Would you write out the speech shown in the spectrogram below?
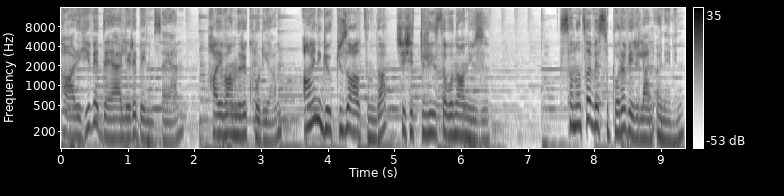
tarihi ve değerleri benimseyen, hayvanları koruyan, aynı gökyüzü altında çeşitliliği savunan yüzü. Sanata ve spora verilen önemin,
